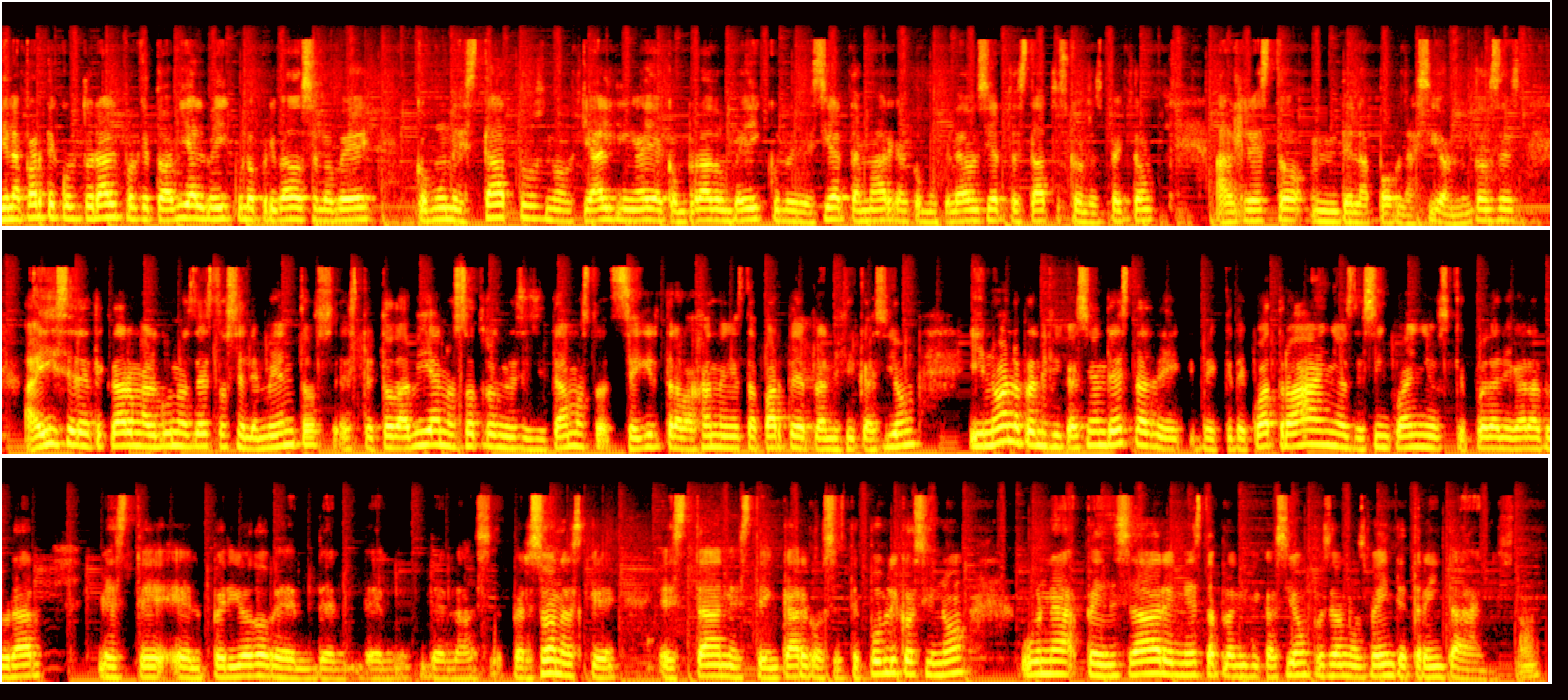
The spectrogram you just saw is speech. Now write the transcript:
y en la parte cultural porque todavía el vehículo privado se lo ve como un estatus, ¿no? que alguien haya comprado un vehículo de cierta marca como que le da un cierto estatus con respecto al resto mm, de la población. Entonces, Ahí se detectaron algunos de estos elementos. Este, todavía nosotros necesitamos seguir trabajando en esta parte de planificación y no a la planificación de esta de, de, cuatro años, de cinco años que pueda llegar a durar este, el periodo de las personas que están este, en cargos este, públicos, sino una pensar en esta planificación pues de unos 20, 30 años. ¿no?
